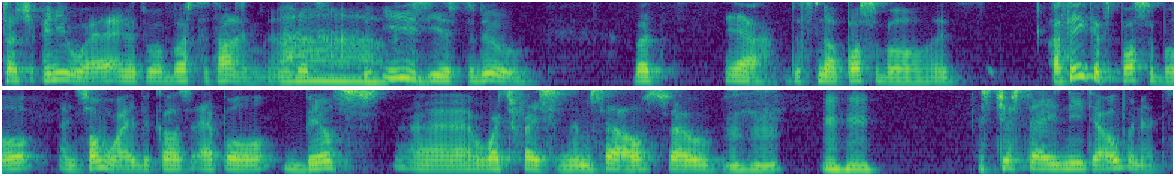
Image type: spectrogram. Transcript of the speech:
touch anywhere and it will bust the time. And that's Ah, the easiest to do, but yeah, that's not possible. It's I think it's possible in some way because Apple builds uh, watch faces themselves. So Mm-hmm. it's just they need to open it.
